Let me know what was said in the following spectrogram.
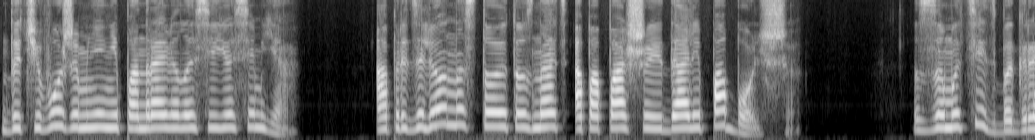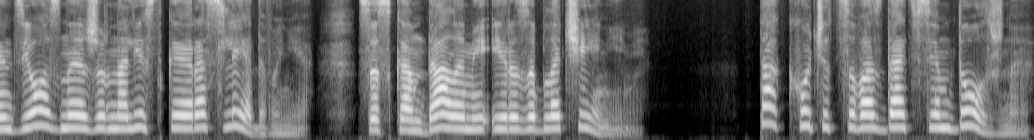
До чего же мне не понравилась ее семья? Определенно стоит узнать о папаше и Дали побольше. Замутить бы грандиозное журналистское расследование со скандалами и разоблачениями. Так хочется воздать всем должное,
